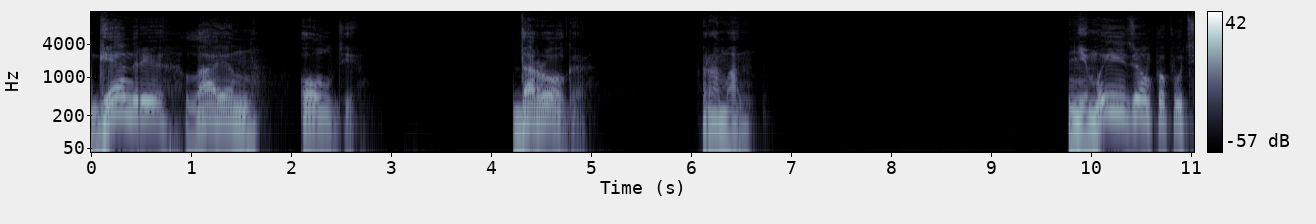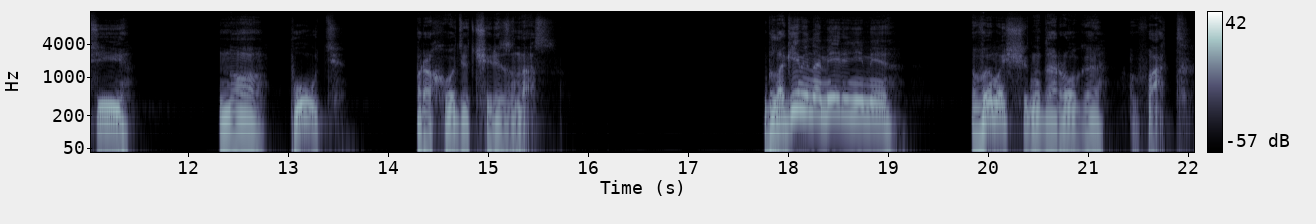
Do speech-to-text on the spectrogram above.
Генри Лайон Олди. Дорога. Роман. Не мы идем по пути, но путь проходит через нас. Благими намерениями вымощена дорога в ад.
